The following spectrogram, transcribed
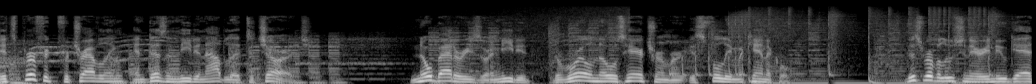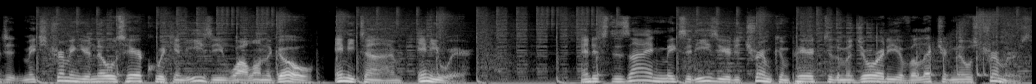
It's perfect for traveling and doesn't need an outlet to charge. No batteries are needed, the Royal Nose Hair Trimmer is fully mechanical. This revolutionary new gadget makes trimming your nose hair quick and easy while on the go, anytime, anywhere. And its design makes it easier to trim compared to the majority of electric nose trimmers.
